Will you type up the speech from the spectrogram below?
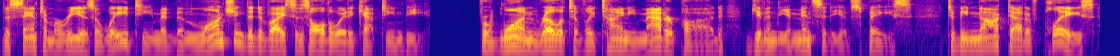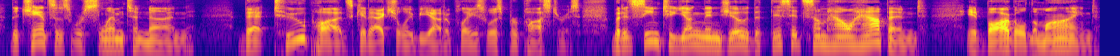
the Santa Maria's away team had been launching the devices all the way to Kapteyn b. For one relatively tiny matter pod, given the immensity of space, to be knocked out of place, the chances were slim to none. That two pods could actually be out of place was preposterous, but it seemed to young Min Joe that this had somehow happened. It boggled the mind.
